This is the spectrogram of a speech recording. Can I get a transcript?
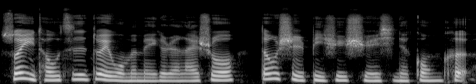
所以，投资对我们每个人来说，都是必须学习的功课。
